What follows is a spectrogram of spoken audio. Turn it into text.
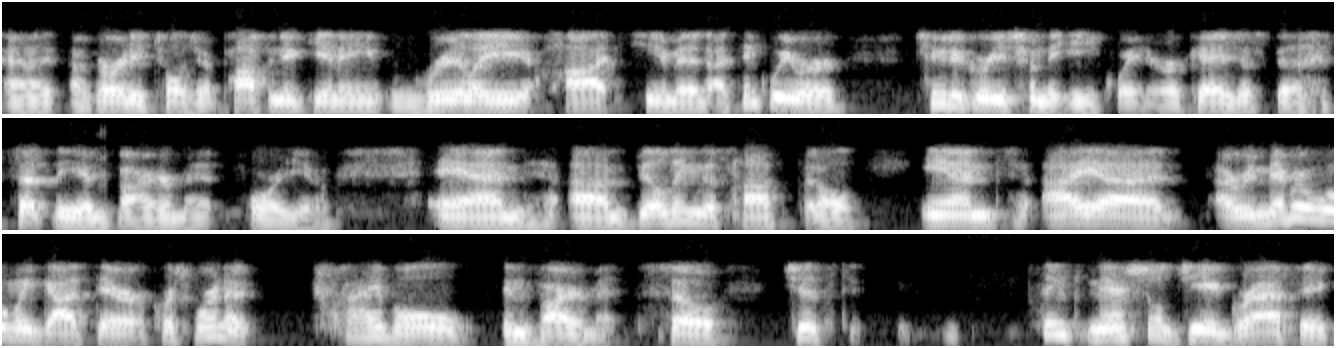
and I, I've already told you, Papua New Guinea, really hot, humid. I think we were two degrees from the equator. Okay, just to set the environment for you, and um, building this hospital. And I uh, I remember when we got there. Of course, we're in a tribal environment, so just think National Geographic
